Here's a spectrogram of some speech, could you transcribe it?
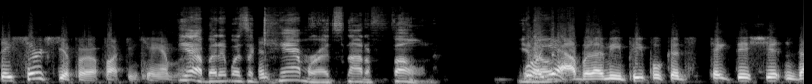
They searched you for a fucking camera. Yeah, but it was a And- camera. It's not a phone. You well, know? yeah, but I mean, people could take this shit and do-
